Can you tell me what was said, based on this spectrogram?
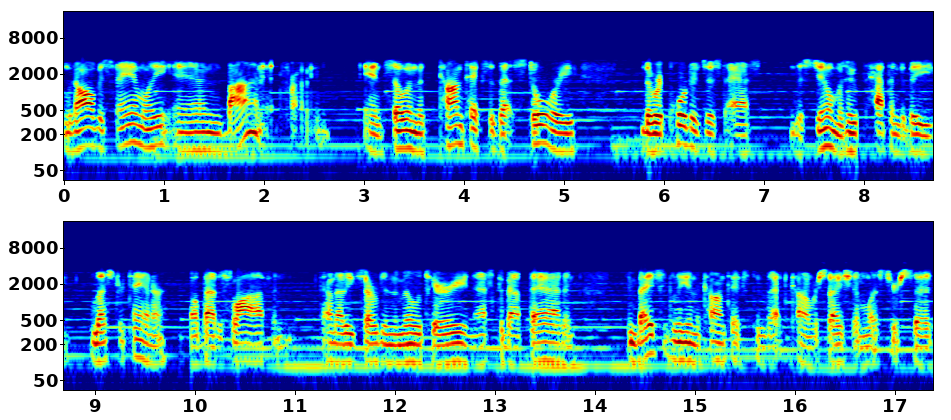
with all of his family and buying it from him. And so, in the context of that story, the reporter just asked this gentleman who happened to be Lester Tanner about his life and found out he served in the military and asked about that. And, and basically, in the context of that conversation, Lester said,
